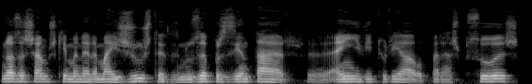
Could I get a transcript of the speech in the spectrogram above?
Nós achamos que a maneira mais justa de nos apresentar uh, em editorial para as pessoas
